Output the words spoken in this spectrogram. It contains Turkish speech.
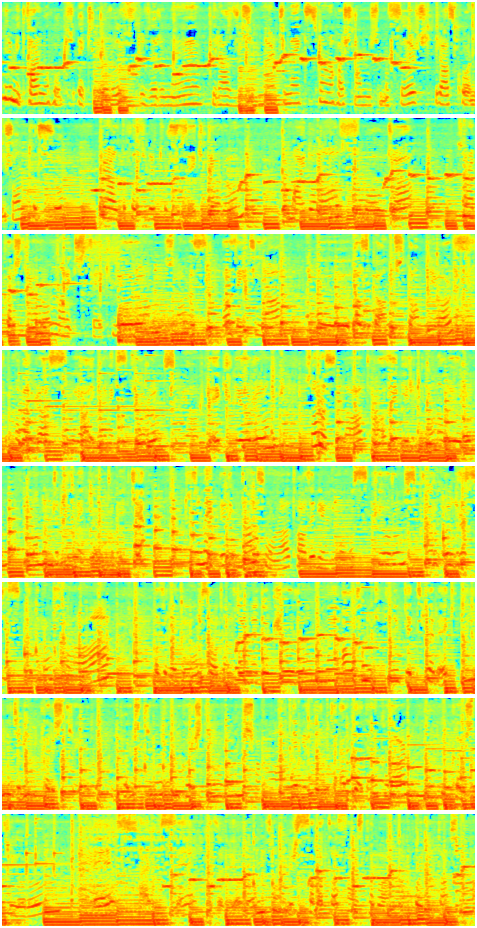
Bir miktar nohut ekliyoruz. Üzerine biraz yeşil mercimek, sonra haşlanmış mısır, biraz kornişon turşu, biraz da fasulye turşusu ekliyorum. Maydanoz bolca, sonra karıştırıyorum. Nar ekşisi ekliyorum. Sonrasında zeytinyağı e, az kalmış damlıyor. Ama ben biraz sıvı yağ eklemek istiyorum. Sıvı yağını da ekliyorum. Sonrasında taze bir taze bir limonu sıkıyorum. Sıkıyorum öldüresiye sıktıktan sonra hazırladığım salatanın üzerine döküyorum ve altını üstüne getirerek iyice bir karıştırıyorum. Karıştırıyorum, karıştırıyorum. Şahane bir görüntü elde edene kadar karıştırıyorum ve servise hazırlıyorum. Sonra bir salata servis tabağına koyduktan sonra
